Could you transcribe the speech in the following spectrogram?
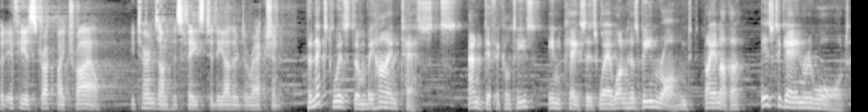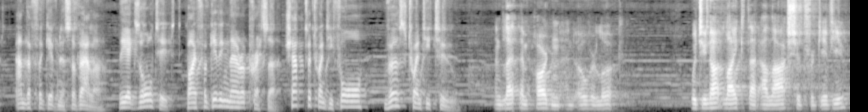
But if he is struck by trial, he turns on his face to the other direction. The next wisdom behind tests and difficulties, in cases where one has been wronged by another, is to gain reward and the forgiveness of Allah, the Exalted, by forgiving their oppressor. Chapter 24, verse 22. and let them pardon and overlook. Would you not like that Allah should forgive you?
